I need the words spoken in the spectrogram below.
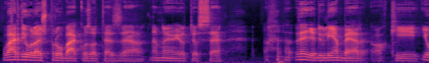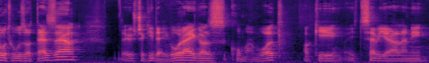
Guardiola is próbálkozott ezzel, nem nagyon jött össze. Az egyedüli ember, aki jót húzott ezzel, de ő csak ideig, óráig, az Kuman volt, aki egy Sevilla elleni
